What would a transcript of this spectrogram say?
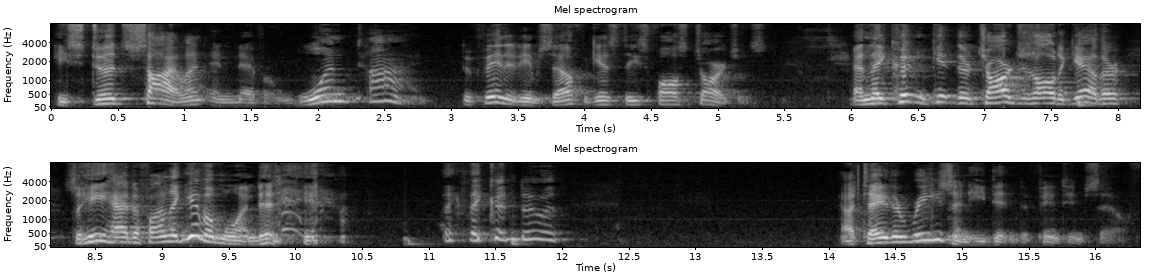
He stood silent and never one time defended himself against these false charges. And they couldn't get their charges all together, so he had to finally give them one, didn't he? they, they couldn't do it. I tell you the reason he didn't defend himself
